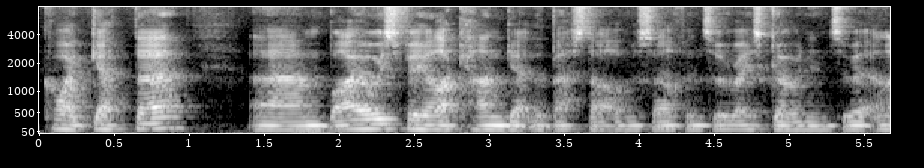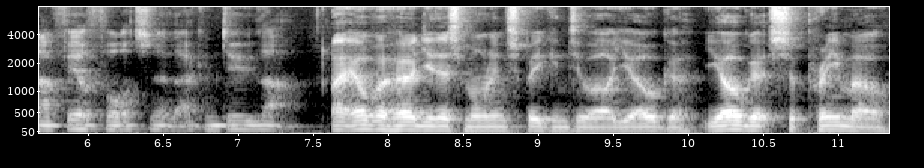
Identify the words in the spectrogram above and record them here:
quite get there. Um, but I always feel I can get the best out of myself into a race going into it, and I feel fortunate that I can do that. I overheard you this morning speaking to our yoga yoga supremo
